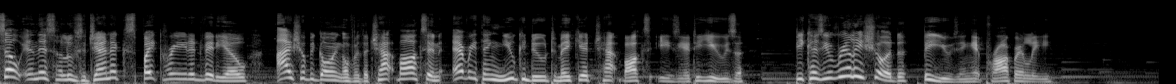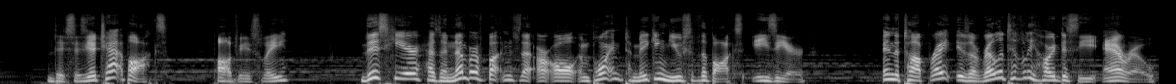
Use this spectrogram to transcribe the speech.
So in this hallucinogenic, Spike-created video, I shall be going over the chat box and everything you can do to make your chat box easier to use. Because you really should be using it properly. This is your chat box, obviously. This here has a number of buttons that are all important to making use of the box easier. In the top right is a relatively hard to see arrow.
